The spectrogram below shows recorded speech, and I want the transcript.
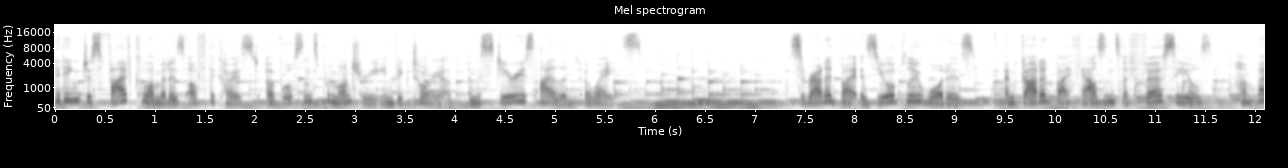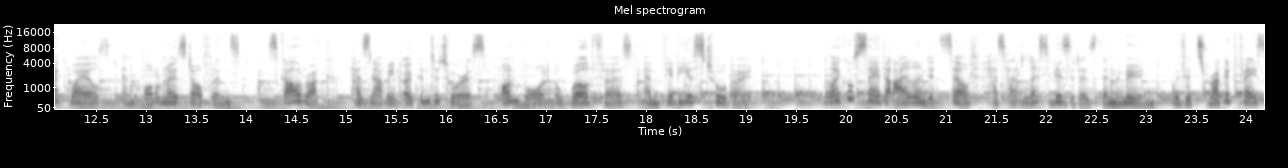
Sitting just five kilometres off the coast of Wilson's Promontory in Victoria, a mysterious island awaits. Surrounded by azure blue waters and guarded by thousands of fur seals, humpback whales, and bottlenose dolphins, Skull Rock has now been opened to tourists on board a world first amphibious tour boat. Locals say the island itself has had less visitors than the moon, with its rugged face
